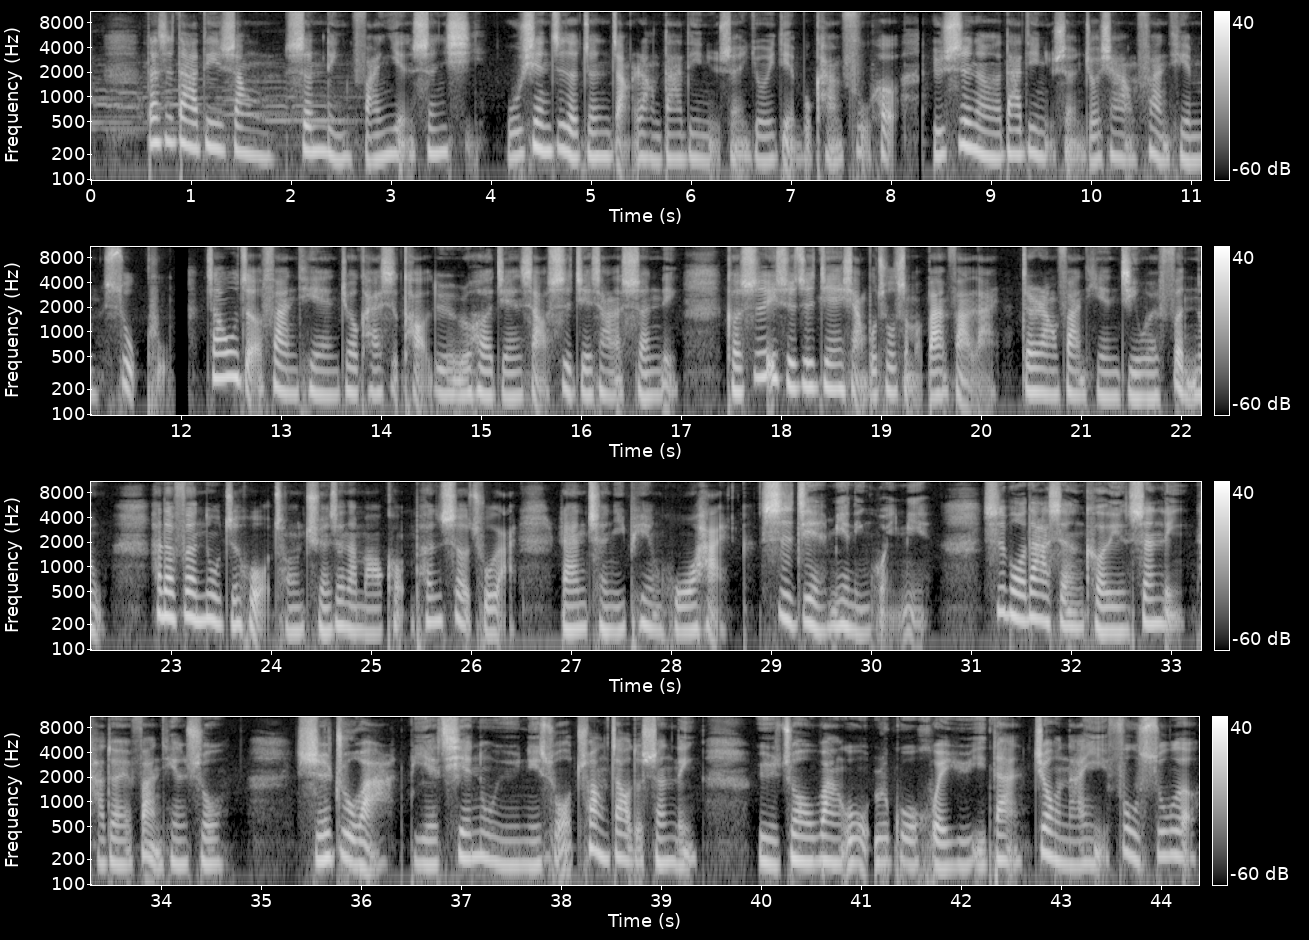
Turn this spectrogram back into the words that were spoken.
但是大地上生灵繁衍生息，无限制的增长，让大地女神有一点不堪负荷。于是呢，大地女神就向梵天诉苦。造物者梵天就开始考虑如何减少世界上的生灵，可是，一时之间想不出什么办法来，这让梵天极为愤怒。他的愤怒之火从全身的毛孔喷射出来，燃成一片火海，世界面临毁灭。湿婆大神可怜生灵，他对梵天说：“施主啊，别迁怒于你所创造的生灵。”宇宙万物如果毁于一旦，就难以复苏了。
